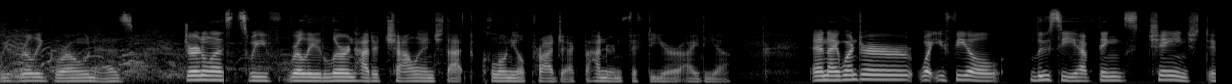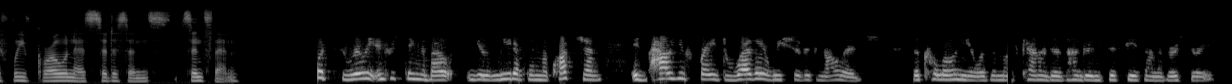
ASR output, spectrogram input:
We've really grown as journalists. We've really learned how to challenge that colonial project, the 150 year idea. And I wonder what you feel Lucy, have things changed if we've grown as citizens since then? What's really interesting about your lead up in the question is how you phrased whether we should acknowledge the colonialism of Canada's 150th anniversary.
